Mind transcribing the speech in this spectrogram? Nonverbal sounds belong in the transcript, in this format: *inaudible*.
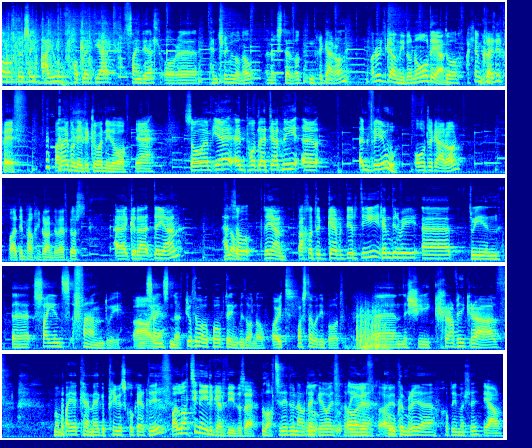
Helo, croeso i ail podlediad sain deall o'r uh, pensiwn wyddonol yn yr Steddfod yn Rhygaron. Ond nhw wedi gael ni ddo nôl, Dian. Do. Allai'n credu'r peth. *laughs* Mae rai bod ni wedi clywed ni ddo. Ie. Yeah. So, ie, um, yeah, yn podlediad ni, uh, yn fyw o Dregaron, wel, dim pan chi'n gwrando fe, wrth gwrs, uh, gyda Deian, Helo. So, Deian, fach o dy gefndir di? Cefndir fi, uh, dwi'n uh, science fan dwi. Oh, ah, science yeah. nut. Dwi'n meddwl pob dim gwyddonol. Oet. Os da wedi bod, um, nes i crafu gradd mewn biochemeg y Prifysgol Gerdydd. Mae lot i wneud y Gerdydd, oes e? Lot i wneud yn 90au oedd. Oedd, oedd. Cwl Cymru a chob dim felly. Iawn.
